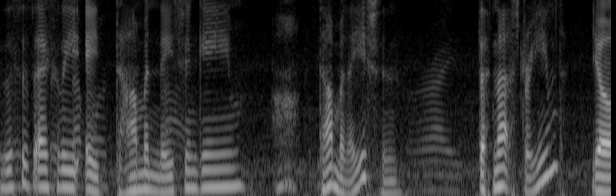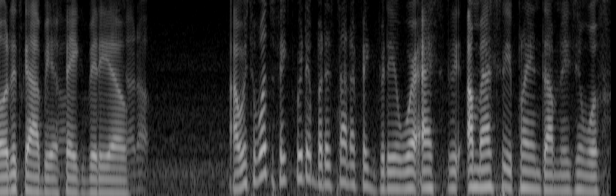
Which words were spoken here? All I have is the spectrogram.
This is actually a domination game. domination? That's not streamed? Yo, this gotta be a fake video. I wish it was a fake video, but it's not a fake video. We're actually, I'm actually playing domination with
